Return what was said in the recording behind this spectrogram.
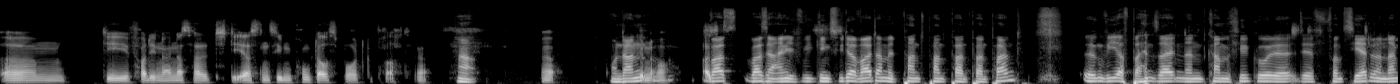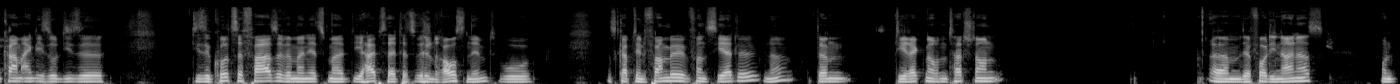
ähm, die 49ers halt die ersten sieben Punkte aufs Board gebracht. Ja. ja. ja. Und dann genau. also, war es ja eigentlich, wie ging es wieder weiter mit Punt, Punt, Punt, Punt, Punt. Irgendwie auf beiden Seiten, dann kam ein Field Goal der, der von Seattle und dann kam eigentlich so diese diese kurze Phase, wenn man jetzt mal die Halbzeit dazwischen rausnimmt, wo es gab den Fumble von Seattle, ne? Dann direkt noch ein Touchdown ähm, der 49ers und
